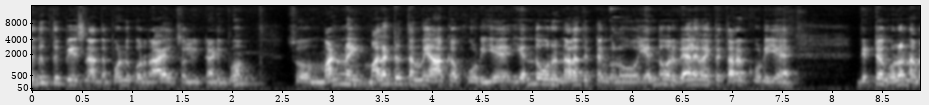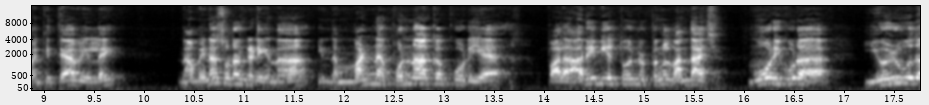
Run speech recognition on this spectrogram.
எதிர்த்து பேசின அந்த பொண்ணுக்கு ஒரு ராயல் சொல்லிட்டு அடிப்போம். ஸோ மண்ணை மலட்டுத்தன்மை ஆக்கக்கூடிய எந்த ஒரு நலத்திட்டங்களோ எந்த ஒரு வேலைவாய்ப்பை தரக்கூடிய திட்டங்களோ நமக்கு தேவையில்லை. நாம் என்ன சொல்கிறோன்னு கேட்டிங்கன்னா இந்த மண்ணை பொன்னாக்கக்கூடிய பல அறிவியல் தொழில்நுட்பங்கள் வந்தாச்சு. மோடி கூட எழுபது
